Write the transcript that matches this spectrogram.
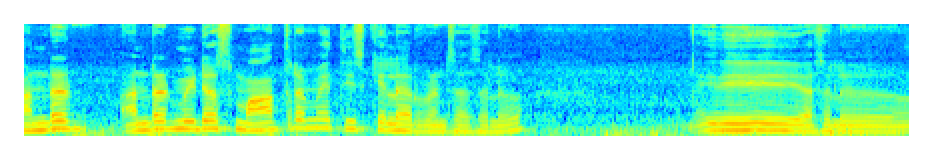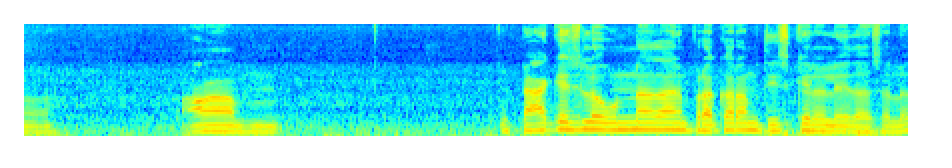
హండ్రెడ్ హండ్రెడ్ మీటర్స్ మాత్రమే తీసుకెళ్ళారు ఫ్రెండ్స్ అసలు. ఇది అసలు ప్యాకేజ్లో ఉన్న దాని ప్రకారం తీసుకెళ్ళలేదు అసలు.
